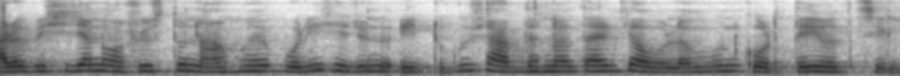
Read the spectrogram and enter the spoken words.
আরও বেশি যেন অসুস্থ না হয়ে পড়ি, সেজন্য এটুকু সাবধানতা আর কি অবলম্বন করতেই হচ্ছিল।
